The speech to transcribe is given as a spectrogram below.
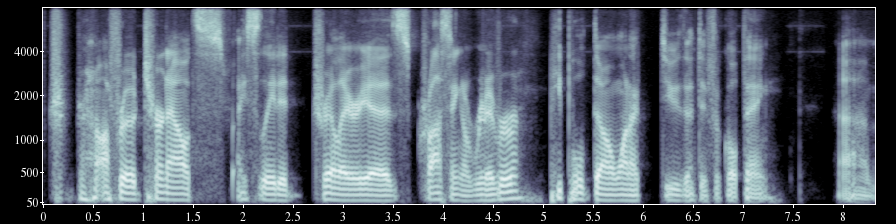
off road turnouts, isolated trail areas, crossing a river, people don't want to do the difficult thing. Um,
